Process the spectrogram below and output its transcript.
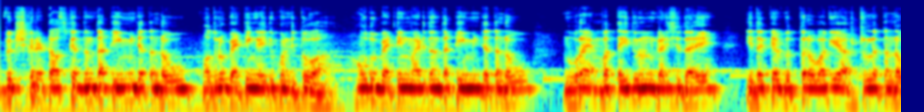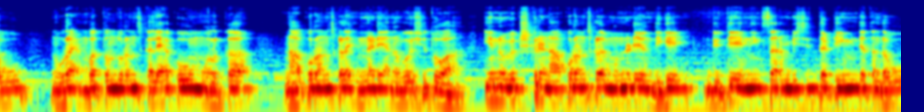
ವೀಕ್ಷಕರೇ, ಟಾಸ್ ಗೆದ್ದಂಥ ಟೀಮ್ ಇಂಡಿಯಾ ತಂಡವು ಮೊದಲು ಬ್ಯಾಟಿಂಗ್ ಆಯ್ದುಕೊಂಡಿತು. ಹೌದು ಬ್ಯಾಟಿಂಗ್ ಮಾಡಿದಂಥ ಟೀಮ್ ಇಂಡಿಯಾ ತಂಡವು ನೂರ ಎಂಬತ್ತೈದು ರನ್ ಗಳಿಸಿದರೆ ಇದಕ್ಕೆ ಉತ್ತರವಾಗಿ ಆಸ್ಟ್ರೇಲಿಯಾ ತಂಡವು ನೂರ ಎಂಬತ್ತೊಂದು ರನ್ಸ್ ಕಲೆ ಹಾಕುವ ಮೂಲಕ ನಾಲ್ಕು ರನ್ಸ್ಗಳ ಹಿನ್ನಡೆ ಅನುಭವಿಸಿತು. ಇನ್ನು ವೀಕ್ಷಕರೇ, ನಾಲ್ಕು ರನ್ಸ್ಗಳ ಮುನ್ನಡೆಯೊಂದಿಗೆ ದ್ವಿತೀಯ ಇನ್ನಿಂಗ್ಸ್ ಆರಂಭಿಸಿದ್ದ ಟೀಮ್ ಇಂಡಿಯಾ ತಂಡವು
